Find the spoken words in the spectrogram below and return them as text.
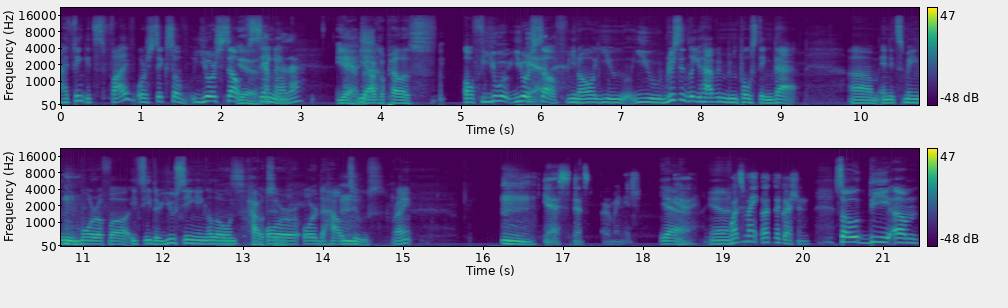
I think it's five or six of yourself Yeah. singing Capella? Yeah, Yeah. the acapellas. of you yourself you know you you recently you haven't been posting that um and it's mainly more of a it's either you singing alone or or the how to's right? Mm, yes, that's our my niche. yeah. yeah, What's my what's the question? so the um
